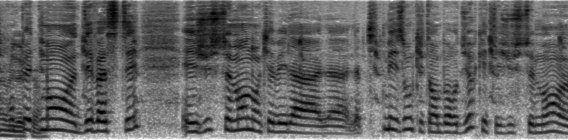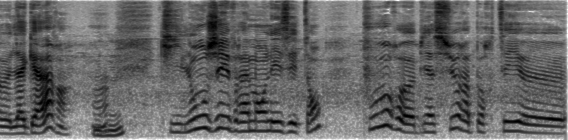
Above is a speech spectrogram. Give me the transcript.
Ah complètement euh, dévasté. Et justement, donc il y avait la, la- la petite maison qui était en bordure, qui était justement euh, la gare, hein, Mhm. qui longeait vraiment les étangs pour euh, bien sûr apporter euh,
